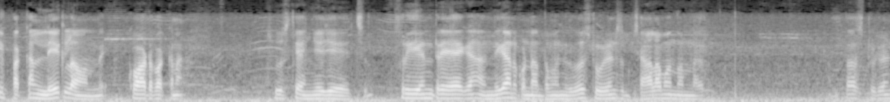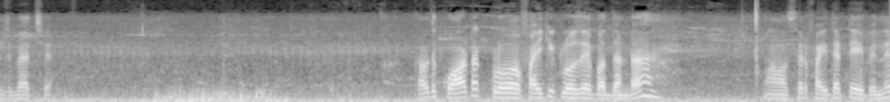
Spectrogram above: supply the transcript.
ఈ పక్కన లేక్లా ఉంది కోట పక్కన. చూస్తే ఎంజాయ్ చేయొచ్చు. ఫ్రీ ఎంట్రీ అందుకే అనుకుంటా అంతమంది ఇదిగో స్టూడెంట్స్ చాలామంది ఉన్నారు. అంతా స్టూడెంట్స్ బ్యాచ్ కాకపోతే కోట క్లో ఫైవ్కి క్లోజ్ అయిపోద్దంట. మనం ఒకసారి ఫైవ్ థర్టీ అయిపోయింది.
